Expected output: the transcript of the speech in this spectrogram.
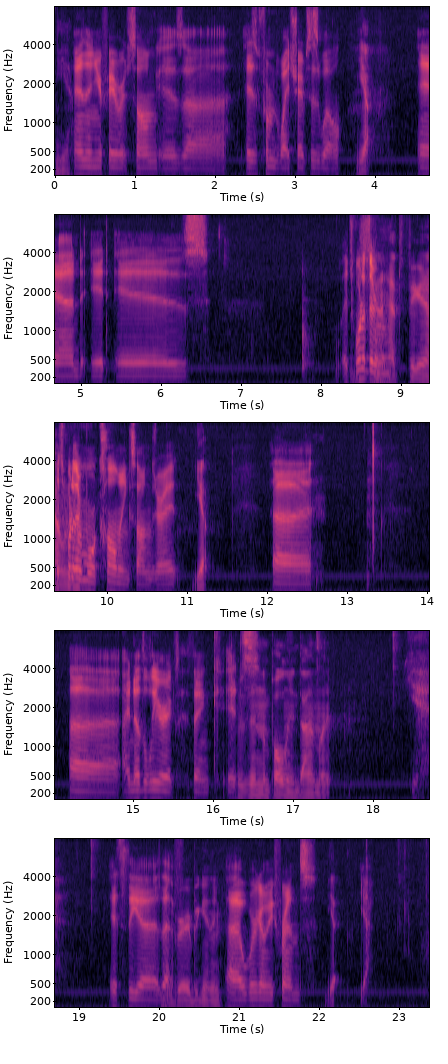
Yeah. And then your favorite song is uh is from the White Stripes as well. Yeah. And it is it's one of their gonna have to figure it out. it's one of their more calming songs, right? Yep. Uh uh I know the lyrics, I think. It was in Napoleon Dynamite Yeah. It's the uh at the very beginning. uh we're gonna be friends. Yep. Yeah.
